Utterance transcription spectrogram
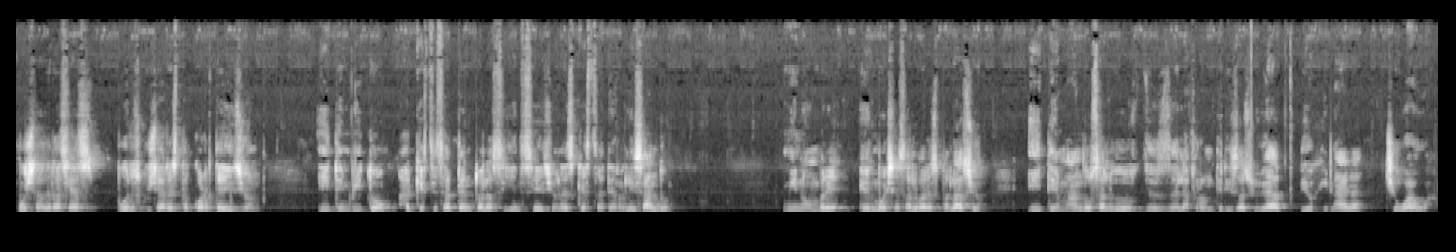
Muchas gracias por escuchar esta cuarta edición y te invito a que estés atento a las siguientes ediciones que estaré realizando. Mi nombre es Moisés Álvarez Palacio y te mando saludos desde la fronteriza ciudad de Ojinaga, Chihuahua.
